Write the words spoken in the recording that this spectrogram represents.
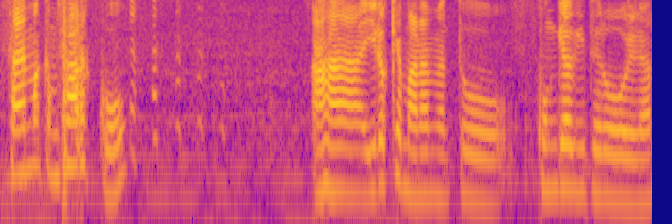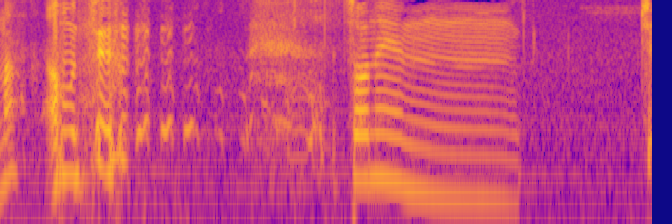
살 만큼 살았고 아 이렇게 말하면 또 공격이 들어오려나? 아무튼 저는 최,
